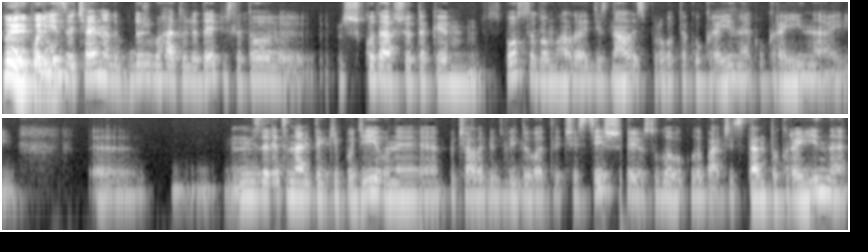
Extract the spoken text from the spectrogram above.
Ну і І, потім звичайно, дуже багато людей після того, шкода, що таким способом, але дізнались про таку країну, як Україна. І мені здається, навіть такі події вони почали відвідувати частіше, особливо коли бачать стенд України,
